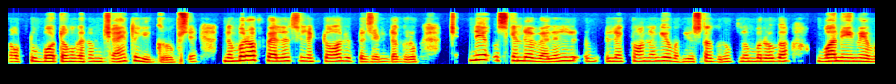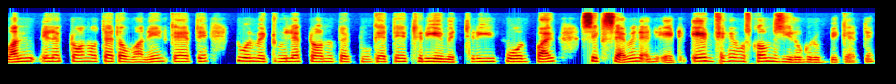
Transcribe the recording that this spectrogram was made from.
ٹاپ ٹو باٹم اگر ہم جائیں تو یہ گروپس ہے. Number of valence electron represent the group جتنے اس کے اندر ویلنس الیکٹران ہوں گے وہی اس کا گروپ نمبر ہوگا. ون اے میں ون الیکٹران ہوتا ہے تو ون اے کہتے ہیں. ٹو اے میں ٹو الیکٹران ہوتا ہے ٹو کہتے ہیں. تھری اے میں three four five six seven and eight eight جو ہے اس کو ہم زیرو گروپ بھی کہتے ہیں.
